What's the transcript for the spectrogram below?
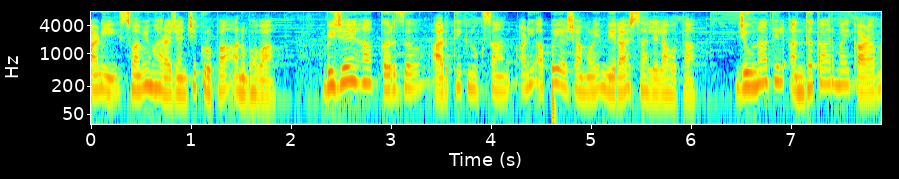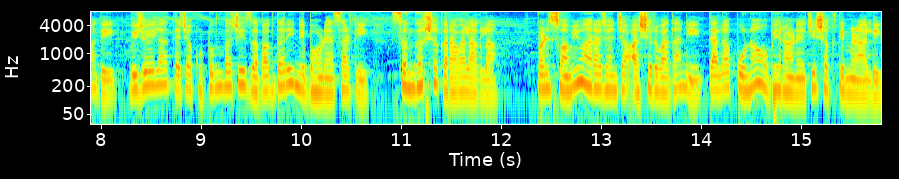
आणि स्वामी महाराजांची कृपा अनुभवा. विजय हा कर्ज आर्थिक नुकसान आणि अपयशामुळे निराश झालेला होता. जीवनातील अंधकारमय काळामध्ये विजयला त्याच्या कुटुंबाची जबाबदारी निभावण्यासाठी संघर्ष करावा लागला पण स्वामी महाराजांच्या आशीर्वादाने त्याला पुन्हा उभे राहण्याची शक्ती मिळाली.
